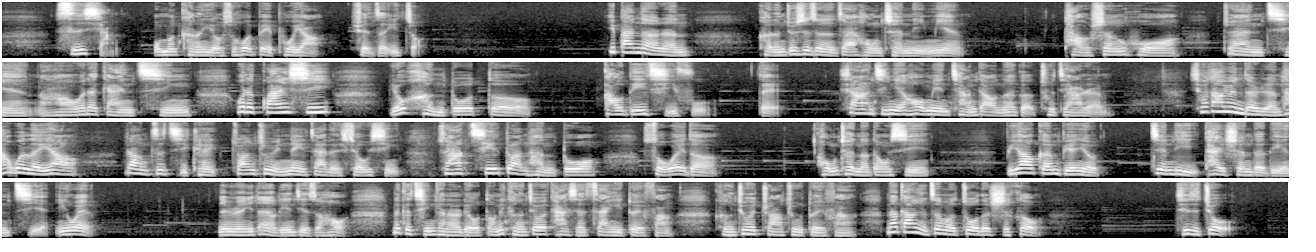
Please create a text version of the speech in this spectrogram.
思想，我们可能有时候会被迫要选择一种。一般的人可能就是真的在红尘里面讨生活、赚钱，然后为了感情、为了关系，有很多的高低起伏。对，像今年后面强调那个出家人。修道院的人，他为了要让自己可以专注于内在的修行，所以他切断很多所谓的红尘的东西，不要跟别人有建立太深的连结，因为人人一旦有连结之后，那个情感的流动，你可能就会开始在意对方，可能就会抓住对方。那当你这么做的时候，其实就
